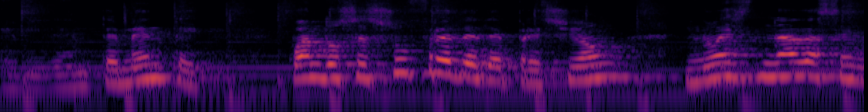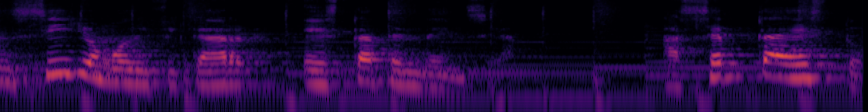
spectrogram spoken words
Evidentemente, cuando se sufre de depresión no es nada sencillo modificar esta tendencia. Acepta esto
